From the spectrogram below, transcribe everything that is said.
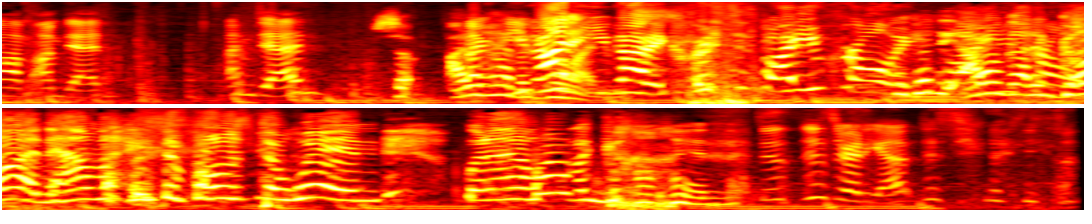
Um, I'm dead. I'm dead. So, I don't Alright, have you a got gun. it. You got it. Curtis, why are you crawling? Mackenzie, Why I don't got a gun. How am I supposed to win when I don't have a gun? Just, just ready up. Just ready up.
